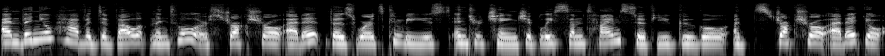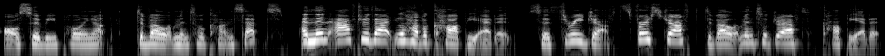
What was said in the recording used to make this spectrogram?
And then you'll have a developmental or structural edit. Those words can be used interchangeably sometimes. So if you Google a structural edit, you'll also be pulling up developmental concepts. And then after that, you'll have a copy edit. So three drafts first draft, developmental draft, copy edit.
